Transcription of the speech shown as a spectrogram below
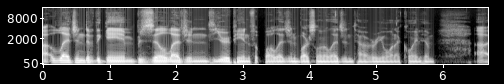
uh, legend of the game, Brazil legend, European football legend, Barcelona legend, however you want to coin him. Uh,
